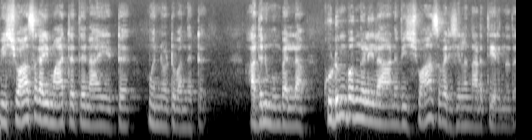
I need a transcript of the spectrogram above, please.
വിശ്വാസ കൈമാറ്റത്തിനായിട്ട് മുന്നോട്ട് വന്നിട്ട്. അതിനു മുമ്പെല്ലാം കുടുംബങ്ങളിലാണ് വിശ്വാസ പരിശീലനം നടത്തിയിരുന്നത്.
